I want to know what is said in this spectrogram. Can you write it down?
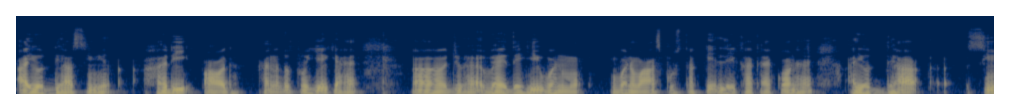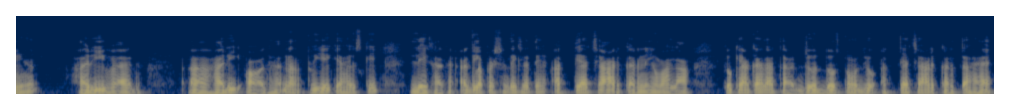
अयोध्या सिंह हरि औध है ना दोस्तों? ये क्या है? जो है वैदेही वन वनवास पुस्तक के लेखक हैं। कौन है? अयोध्या सिंह हरिवैद हरि औध, है ना? तो ये क्या है इसके लेखक है। अगला प्रश्न देख लेते हैं, अत्याचार करने वाला। तो क्या कहलाता है? जो दोस्तों, जो अत्याचार करता है,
